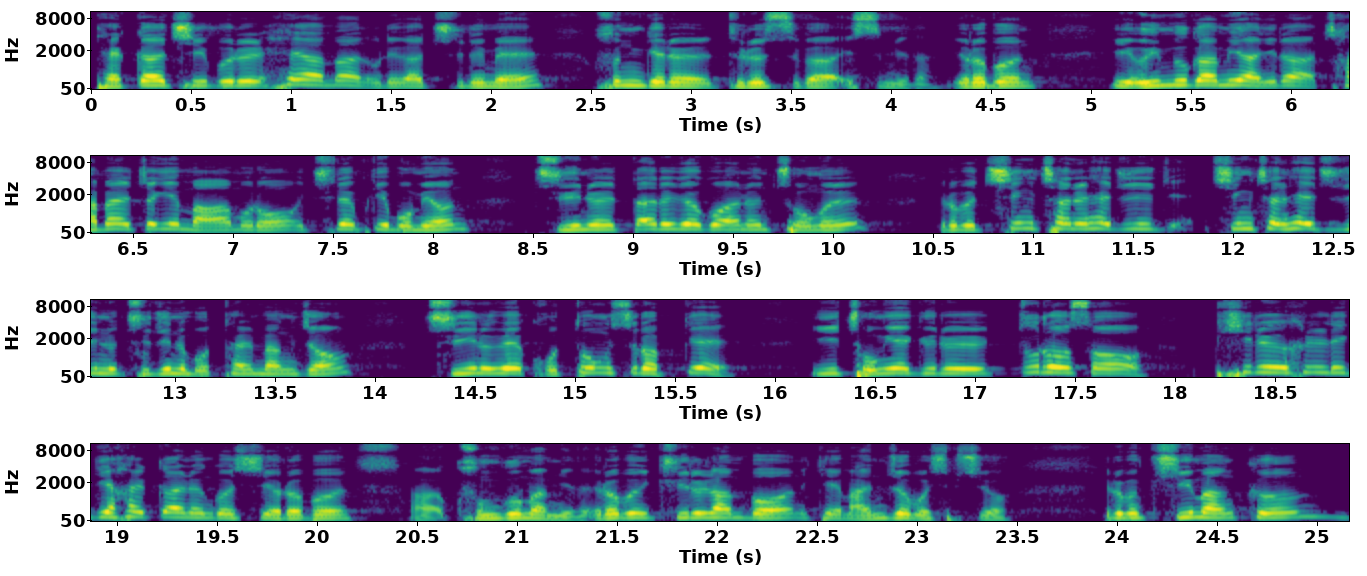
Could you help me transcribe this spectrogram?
대가 지불을 해야만 우리가 주님의 훈계를 들을 수가 있습니다. 여러분, 이 의무감이 아니라 자발적인 마음으로 출애굽기 보면 주인을 따르려고 하는 종을 여러분 칭찬을 해주지 칭찬을 해주지는 주지는 못할 망정 주인을 왜 고통스럽게 이 종의 귀를 뚫어서 피를 흘리게 할까 하는 것이 여러분 아, 궁금합니다. 여러분 귀를 한번 이렇게 만져보십시오. 여러분 귀만큼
